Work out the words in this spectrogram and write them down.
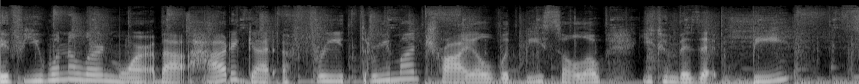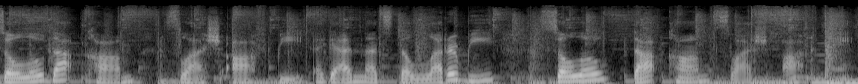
If you want to learn more about how to get a free three month trial with bSolo, you can visit bsolo.com slash offbeat. Again, that's the letter B, solo.com slash offbeat.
